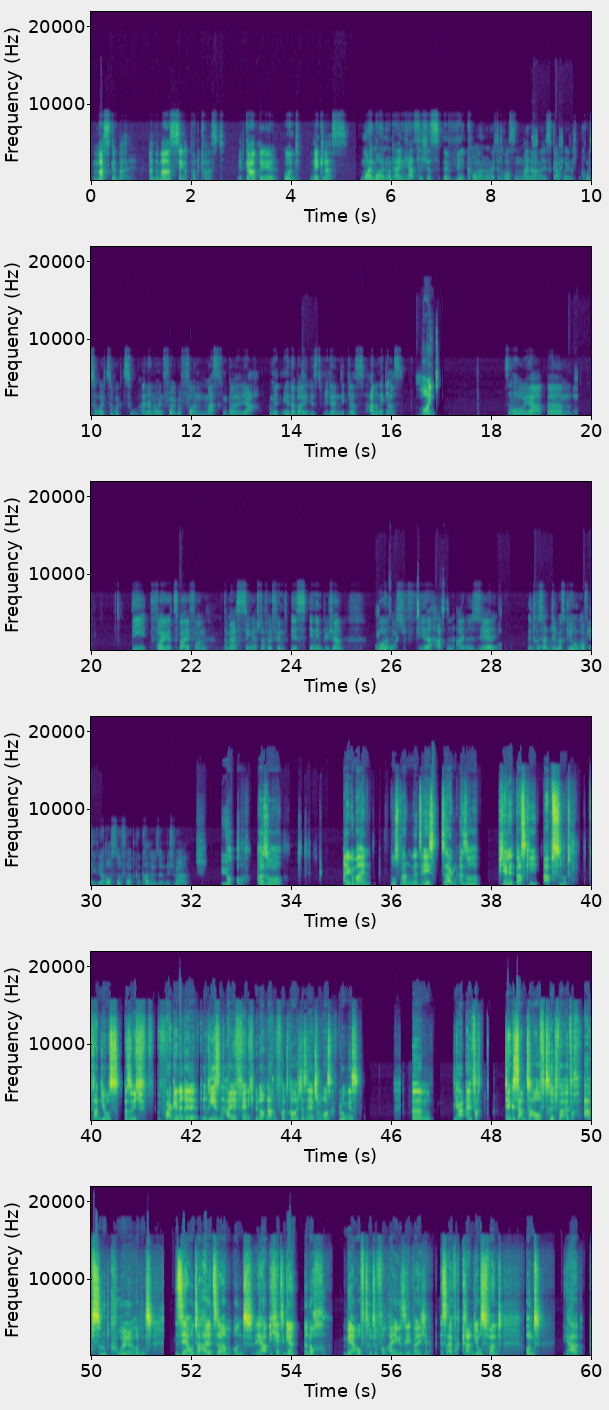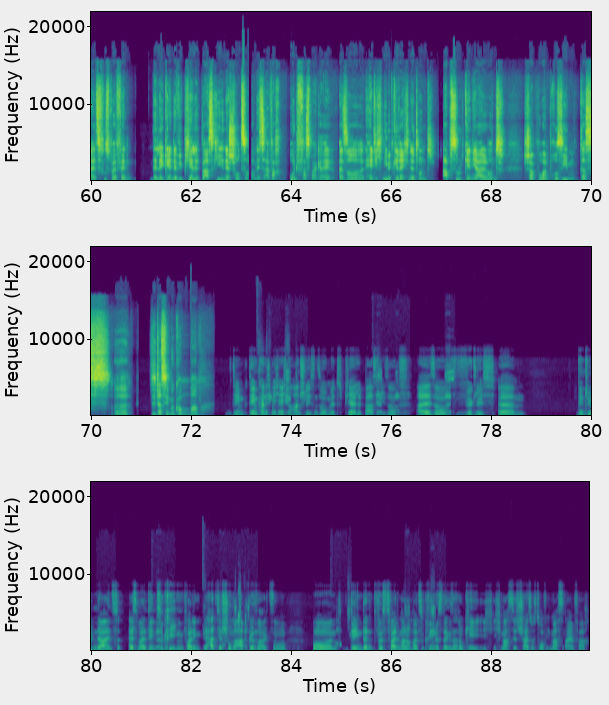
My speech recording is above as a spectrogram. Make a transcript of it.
Maskenball, ein The Mars Singer Podcast mit Gabriel und Niklas. Moin Moin und ein herzliches Willkommen an euch da draußen. Mein Name ist Gabriel und ich begrüße euch zurück zu einer neuen Folge von Maskenball. Ja, mit mir dabei ist wieder Niklas. Hallo Niklas. Moin. So, ja, ähm, die Folge 2 von The Masked Singer Staffel 5 ist in den Büchern und wir hatten eine sehr interessante Demaskierung, auf die wir auch sofort gekommen sind, nicht wahr? Ja, also allgemein muss man ganz ehrlich sagen, also Pierre Litbarski absolut grandios. Also ich war generell riesen High-Fan. Ich bin auch nach wie vor traurig, dass er jetzt schon rausgeflogen ist. Ähm, ja, einfach der gesamte Auftritt war einfach absolut cool und sehr unterhaltsam. Und ja, ich hätte gerne noch mehr Auftritte vom Hai gesehen, weil ich es einfach grandios fand. Und ja, als Fußballfan eine Legende wie Pierre Litbarski in der Show zu haben, ist einfach unfassbar geil. Also hätte ich nie mit gerechnet und absolut genial und Chapeau an Pro7, dass äh, sie das hinbekommen haben. Dem, dem kann ich mich echt nur anschließen, so mit Pierre Litbarski. So. Also wirklich, ähm, den Typen da eins, erstmal den zu kriegen, vor allem, er hat ja schon mal abgesagt, so. Und den dann fürs zweite Mal nochmal zu kriegen, dass er dann gesagt okay, ich, ich mach's jetzt, scheiß was drauf, ich mach's einfach,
